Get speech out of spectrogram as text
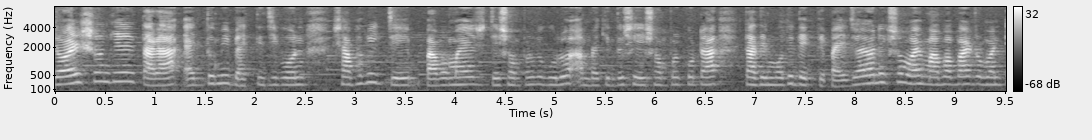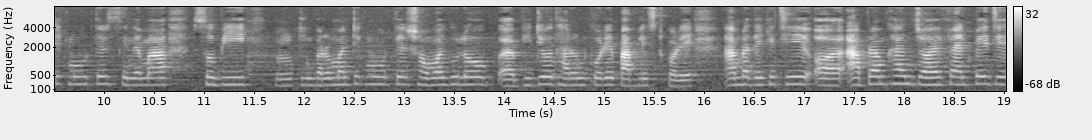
জয়ের সঙ্গে তারা একদমই ব্যক্তি জীবন স্বাভাবিক যে বাবা মায়ের যে সম্পর্কগুলো, আমরা কিন্তু সেই সম্পর্কটা তাদের মধ্যে দেখতে পাই। জয় অনেক সময় মা বাবার রোমান্টিক মুহূর্তের সিনেমা ছবি কিংবা রোমান্টিক মুহূর্তের সময়গুলো ভিডিও ধারণ করে পাবলিশ করে। আমরা দেখেছি আবরাম খান, জয় ফ্যান পেজে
